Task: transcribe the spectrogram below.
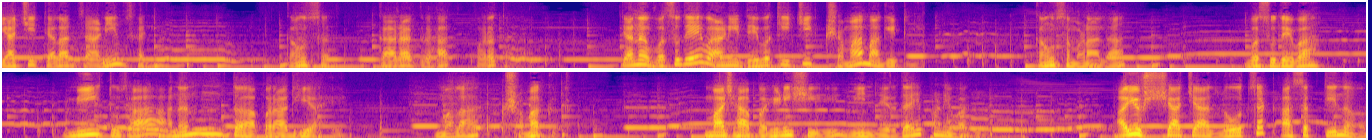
याची त्याला जाणीव झाली. कंस कारागृहात परत आला. त्यानं वसुदेव आणि देवकीची क्षमा मागितली. कंस म्हणाला वसुदेवा मी तुझा अनंत अपराधी आहे. मला क्षमा कर. माझ्या बहिणीशी मी निर्दयपणे वागलो. आयुष्याच्या लोचट आसक्तीनं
